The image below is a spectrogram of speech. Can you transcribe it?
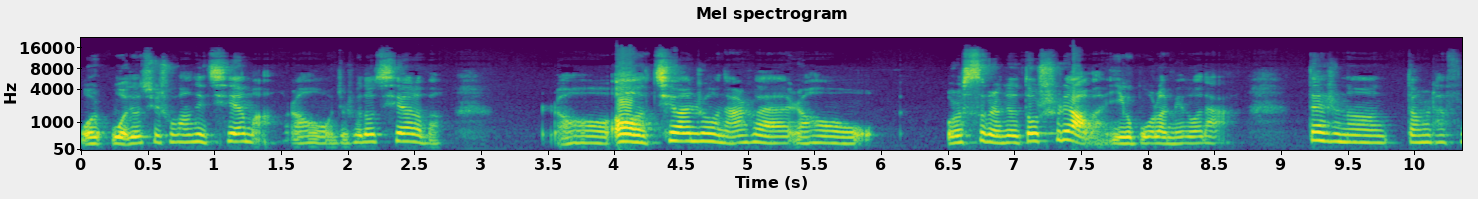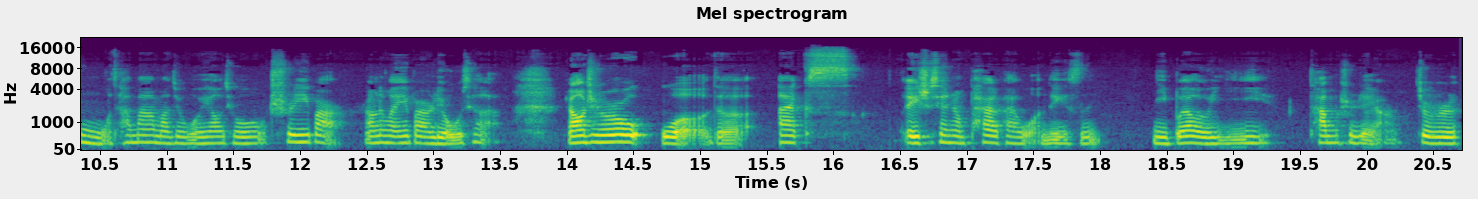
我我就去厨房去切嘛，然后我就说都切了吧，然后哦，切完之后拿出来，然后我说四个人就都吃掉吧，一个菠萝没多大。但是呢，当时他父母他妈妈就会要求吃一半儿，让另外一半留下来。然后这时候我的 X H 先生拍了拍我，那意思你不要有疑义，他们是这样，就是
